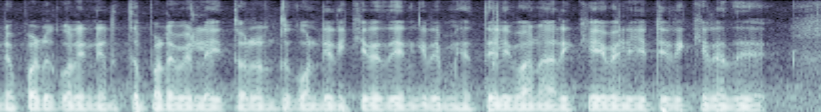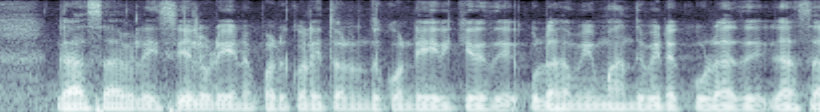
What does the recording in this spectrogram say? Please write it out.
இடப்படுகொலை நிறுத்தப்படவில்லை தொடர்ந்து கொண்டிருக்கிறது என்கிற மிக தெளிவான அறிக்கையை வெளியிட்டிருக்கிறது. காசாவில் இஸ்ரேலுடைய இனப்படுகொலை தொடர்ந்து கொண்டே இருக்கிறது. உலகம் ஏமாந்து விடக்கூடாது. காசா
